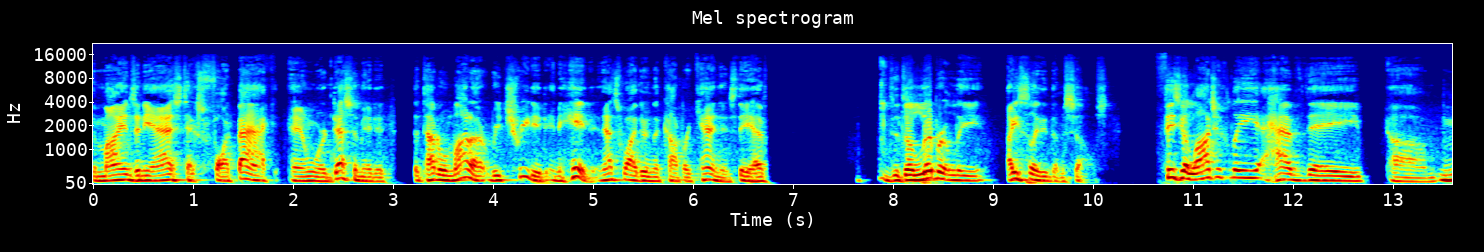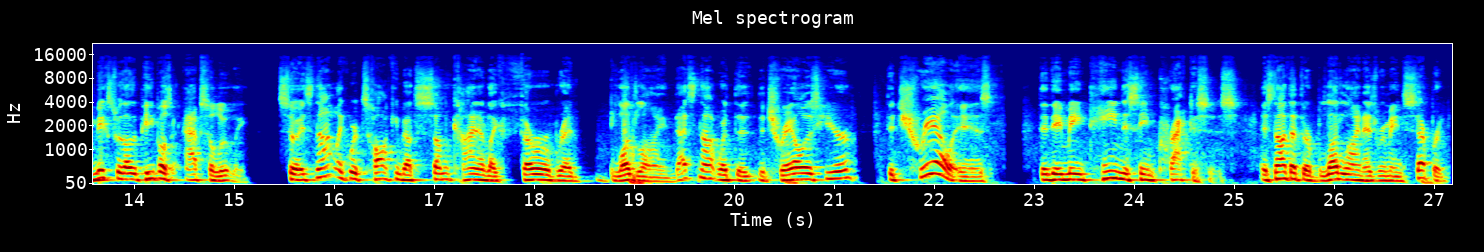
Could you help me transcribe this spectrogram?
the Mayans and the Aztecs fought back and were decimated. The Tarahumara retreated and hid, and that's why they're in the Copper Canyons. They have deliberately isolated themselves. Physiologically, have they um, mixed with other peoples? Absolutely. So it's not like we're talking about some kind of like thoroughbred bloodline. That's not what the, the trail is here. The trail is that they maintain the same practices. It's not that their bloodline has remained separate,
